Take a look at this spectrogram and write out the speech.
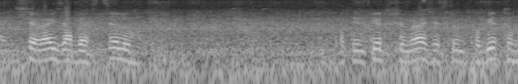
A dzisiaj rajza bez celu. Po tym pierwszym razie z tą kobietą.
